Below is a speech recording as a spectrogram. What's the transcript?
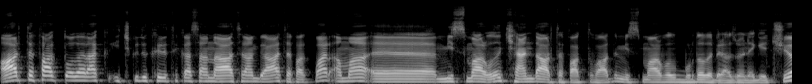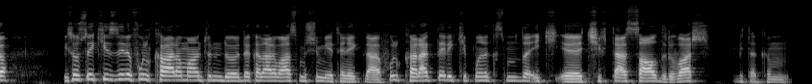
Artefakt olarak içgüdü kritik hasarını artıran bir artefakt var ama e, Miss Marvel'ın kendi artefaktı vardı. Miss Marvel burada da biraz öne geçiyor. ISO 8'leri full kahraman türünü 4'e kadar basmışım yetenekler full. Karakter ekipmanı kısmında iki, e, çifter saldırı var. Bir takım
